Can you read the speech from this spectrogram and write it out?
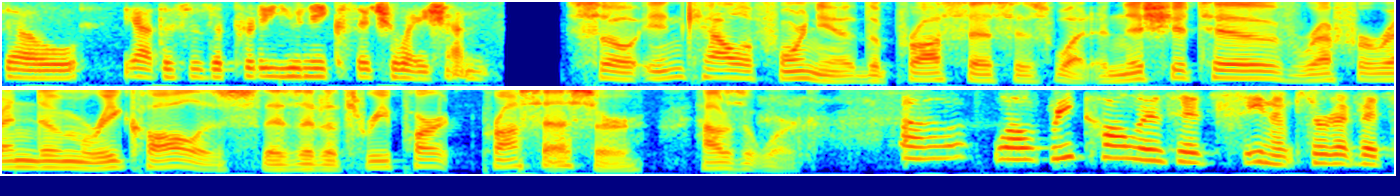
So yeah, this is a pretty unique situation. So in California, the process is what? Initiative, referendum, recall? Is is it a three part process, or how does it work? Uh, well, recall is its you know sort of its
